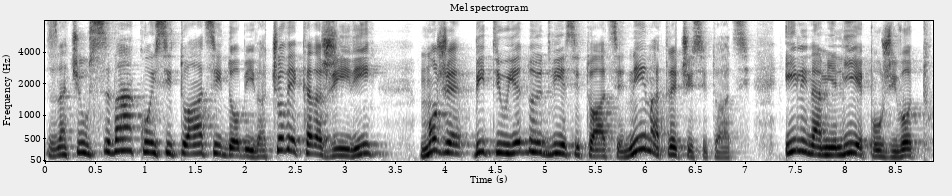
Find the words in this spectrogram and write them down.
znači u svakoj situaciji dobiva. Čovjek kada živi, može biti u jednoj od dvije situacije. Nema treće situacije. Ili nam je lijepo u životu,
